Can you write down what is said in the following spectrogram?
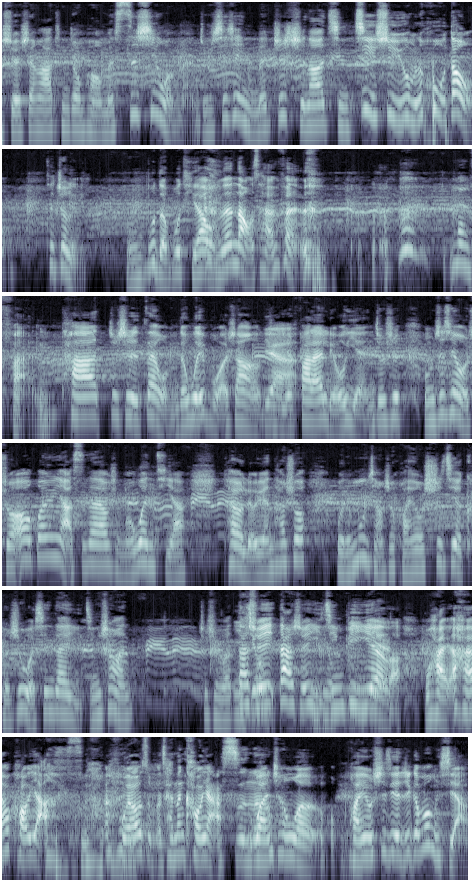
学生啊、听众朋友们私信我们，就是谢谢你们的支持呢，请继续与我们的互动。在这里，我们不得不提到我们的脑残粉 孟凡，他就是在我们的微博上也发来留言，就是我们之前有说哦，关于雅思大家有什么问题啊？他有留言，他说我的梦想是环游世界，可是我现在已经上完。就什么大学大学已经毕业了，我还还要考雅思，我要怎么才能考雅思呢？完成我环游世界这个梦想。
